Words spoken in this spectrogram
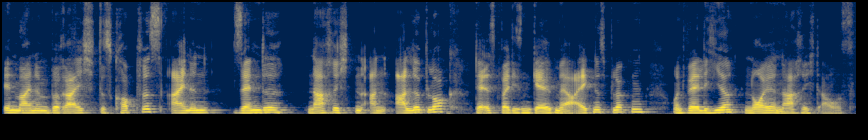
in meinem Bereich des Kopfes einen Sende Nachrichten an alle Block, der ist bei diesen gelben Ereignisblöcken und wähle hier Neue Nachricht aus.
